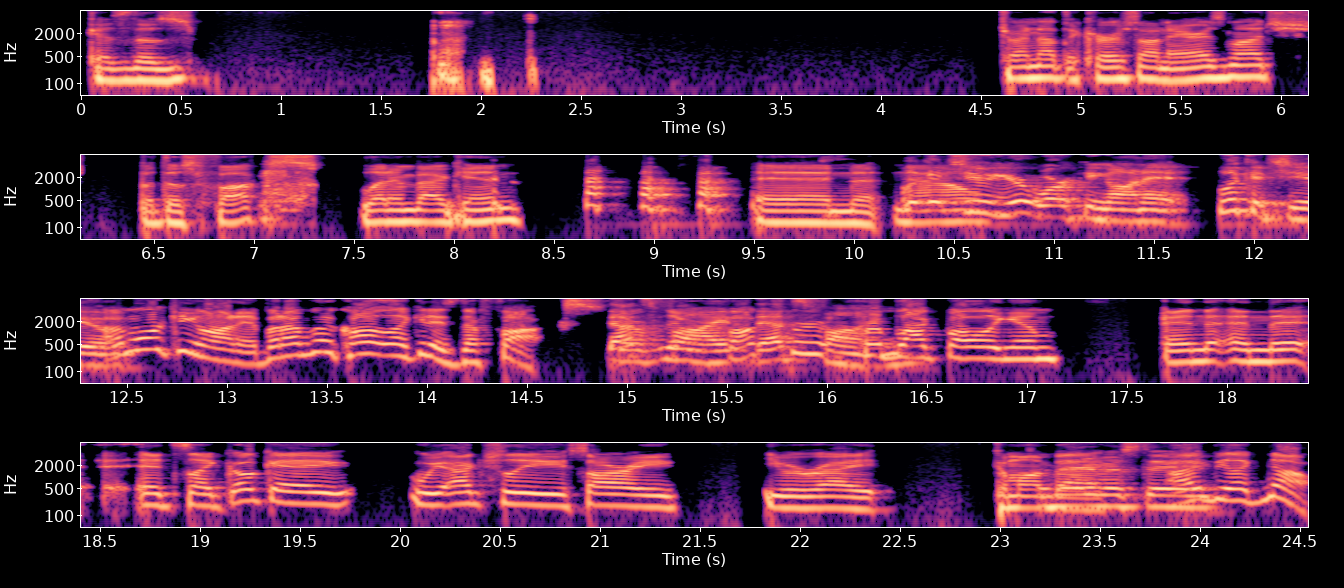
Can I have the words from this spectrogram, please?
because those. Try not to curse on air as much, but those fucks let him back in. And Look now, at you. You're working on it. Look at you. I'm working on it, but I'm going to call it like it is. They're fucks. That's They're- they're fine. fucks That's for, fine. For blackballing him, and and the, it's like okay, we actually sorry, you were right. Come on We back. mistake. I'd be like, no.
